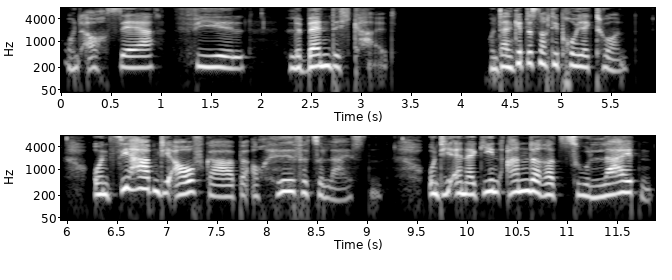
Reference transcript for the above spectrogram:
und auch sehr viel Lebendigkeit. Und dann gibt es noch die Projektoren. Und sie haben die Aufgabe, auch Hilfe zu leisten und die Energien anderer zu leiten.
